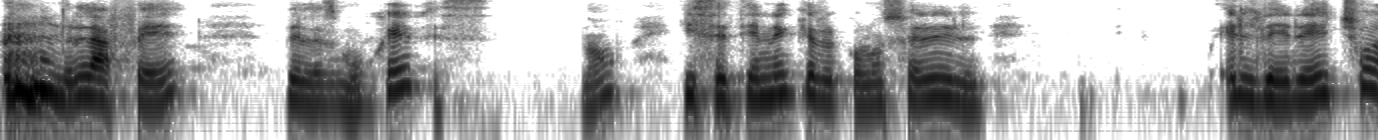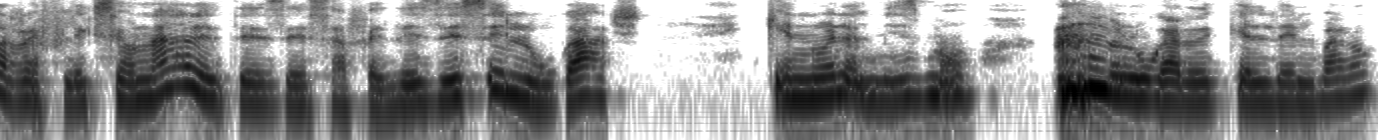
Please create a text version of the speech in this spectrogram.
la fe de las mujeres, ¿no? Y se tiene que reconocer el, el derecho a reflexionar desde esa fe, desde ese lugar, que no era el mismo lugar que el del varón.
